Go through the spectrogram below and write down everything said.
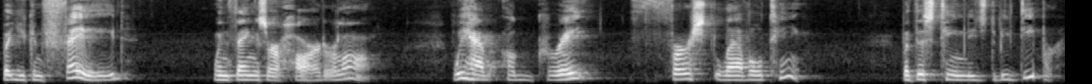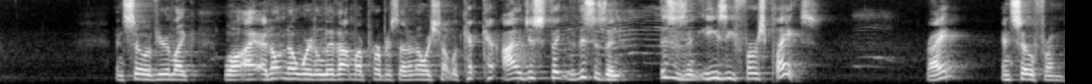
but you can fade when things are hard or long we have a great first level team, but this team needs to be deeper. And so if you're like, well, I, I don't know where to live out my purpose, I don't know where to, can, can, I just think this is an this is an easy first place, right? And so from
